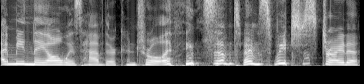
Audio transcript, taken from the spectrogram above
I mean, they always have their control. I think sometimes we just try to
